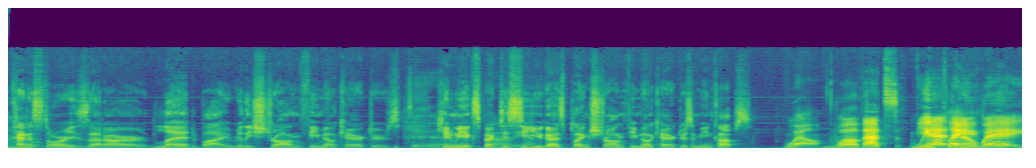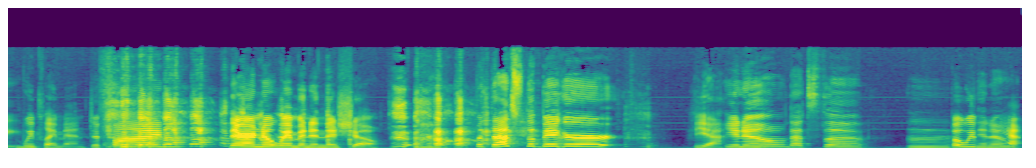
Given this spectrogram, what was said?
of mm-hmm. stories that are led by really strong female characters. Can we expect to Oh, see yeah. you guys playing strong female characters in Mean Cops? Well, Well, that's We yeah, play- in a way. we play men. Define, There are no women in this show. but that's the bigger. Yeah, You know, that's the. Mm, but we, you know, yeah,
